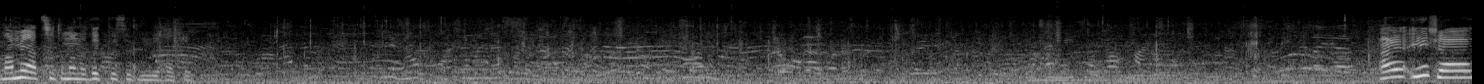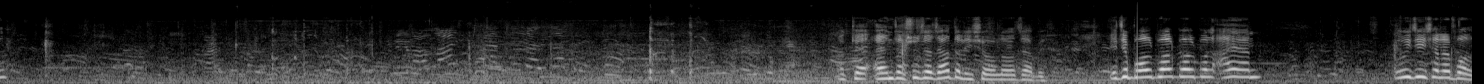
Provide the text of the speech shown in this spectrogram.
Mami hat sich immer noch deckt, dass. Hi, Ishal. Okay Ayan যা সোজা যাও তাহলে ঈশাল যাবে। এই যে বল বল বল বল আয়ান। ওই যে ঈশালের বল।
